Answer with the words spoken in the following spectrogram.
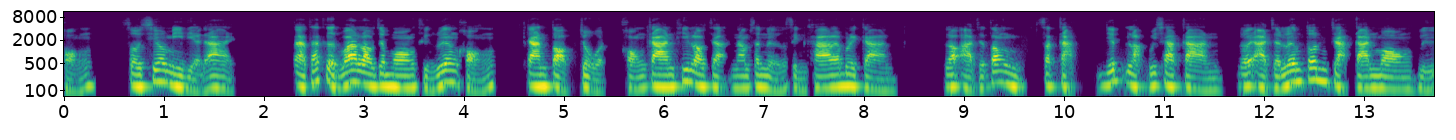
ของโซเชียลมีเดียได้ แต่ถ้าเกิดว่าเราจะมองถึงเรื่องของการตอบโจทย์ของการที่เราจะนำเสนอสินค้าและบริการ เราอาจจะต้องสกัด ยึดหลักวิชาการ โดยอาจจะเริ่มต้นจากการมองหรือ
